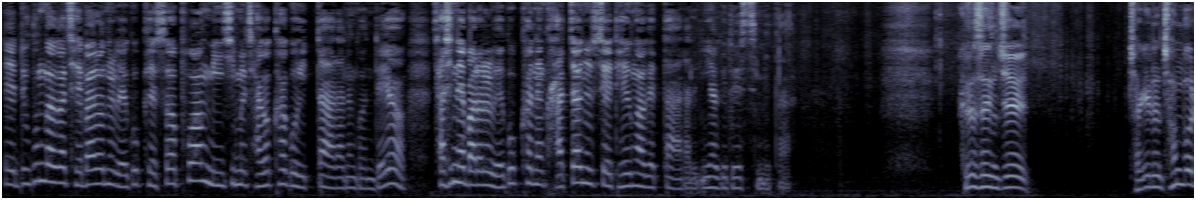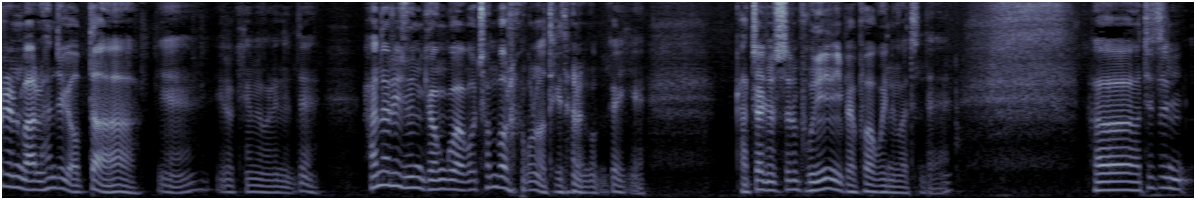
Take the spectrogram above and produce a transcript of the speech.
네, 누군가가 제 발언을 왜곡해서 포항 민심을 자극하고 있다라는 건데요. 자신의 발언을 왜곡하는 가짜 뉴스에 대응하겠다라는 이야기도 했습니다. 그래서 이제 자기는 천벌이라는 말을 한 적이 없다. 예, 이렇게 해명을 했는데 하늘이 준 경고하고 천벌하고는 어떻게 다른 겁니까 이게? 가짜 뉴스는 본인이 배포하고 있는 것 같은데. 어, 어쨌든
